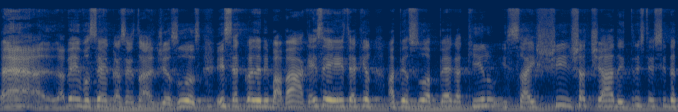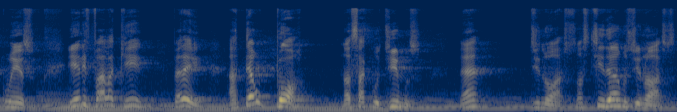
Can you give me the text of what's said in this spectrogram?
É, já vem você com essa história de Jesus, isso é coisa de babaca, isso é isso, é aquilo. A pessoa pega aquilo e sai chateada, entristecida com isso. E ele fala aqui: peraí, até o pó nós sacudimos né, de nós, nós tiramos de nós.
